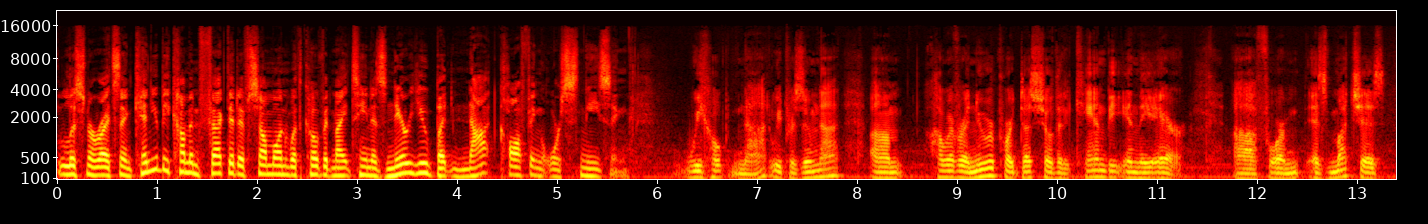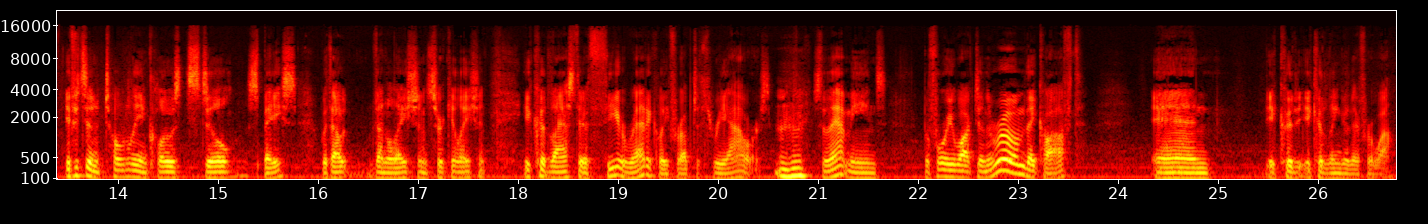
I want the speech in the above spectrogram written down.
listener writes in Can you become infected if someone with COVID 19 is near you but not coughing or sneezing? We hope not. We presume not. Um, However, a new report does show that it can be in the air uh, for as much as if it's in a totally enclosed, still space without ventilation circulation, it could last there theoretically for up to three hours. Mm-hmm. So that means before you walked in the room, they coughed, and it could it could linger there for a while.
